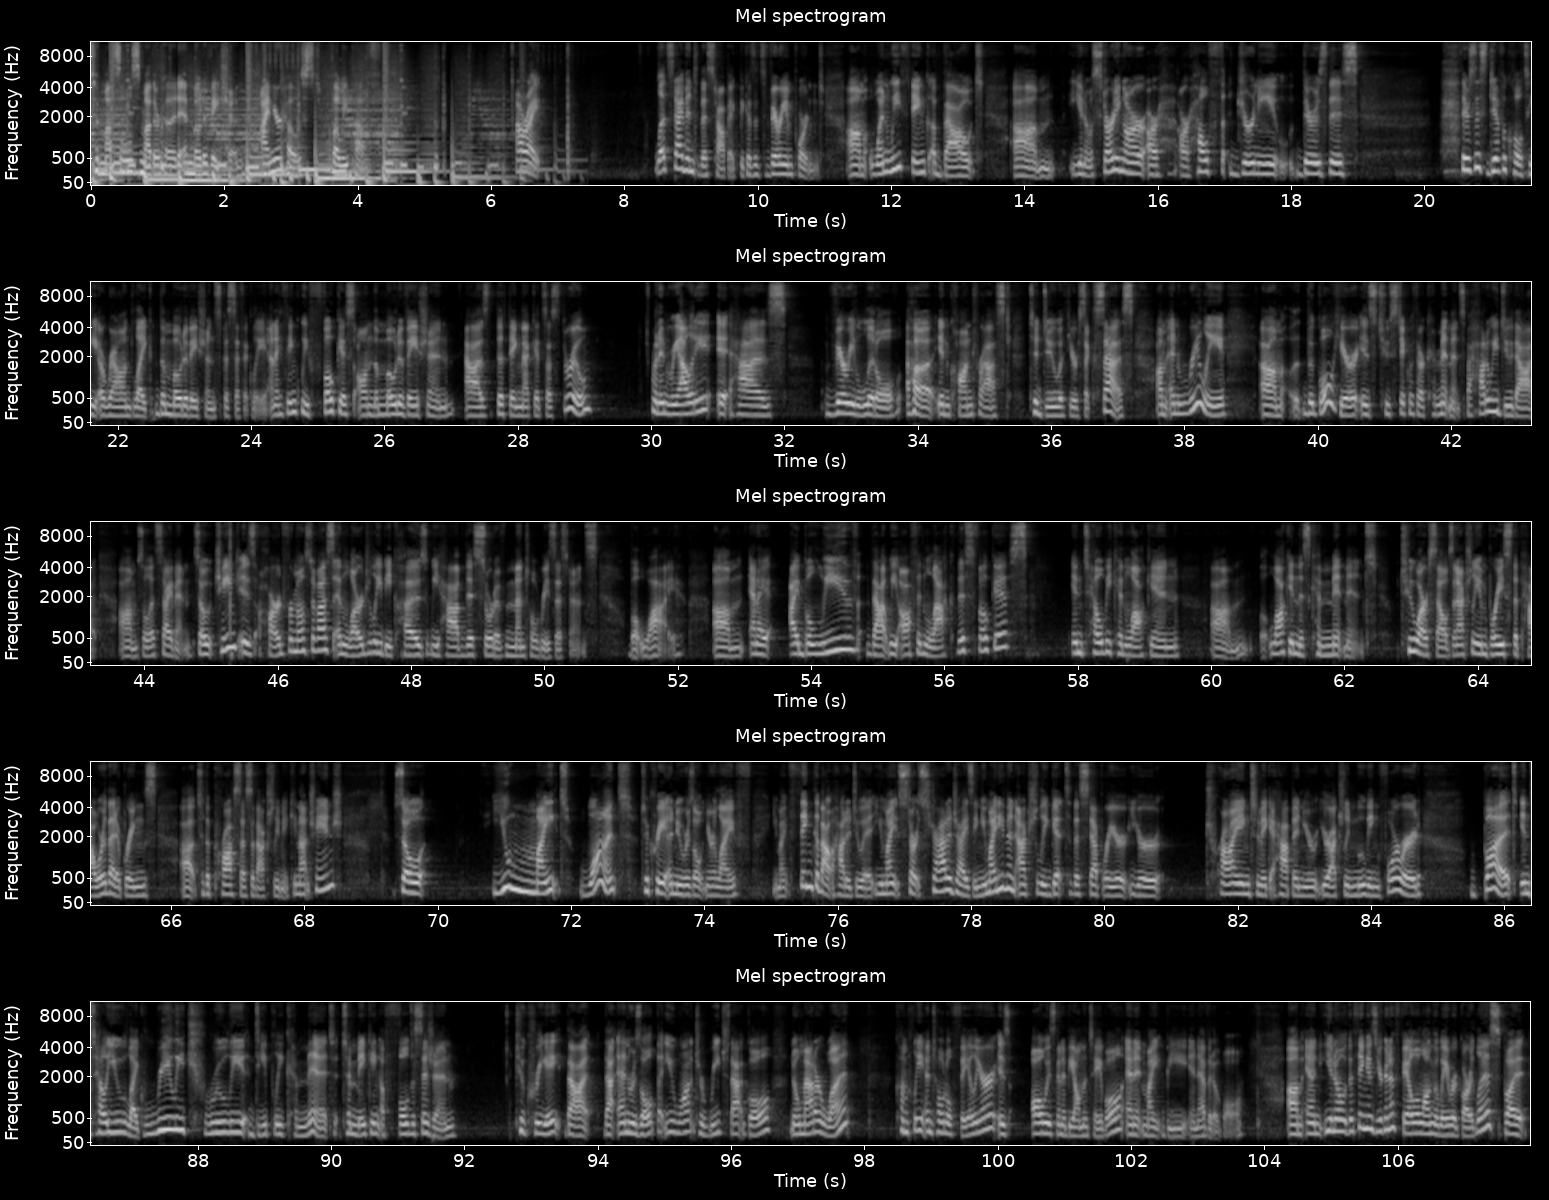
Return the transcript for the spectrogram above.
To Muscles, Motherhood, and Motivation. I'm your host, Chloe Puff. All right. Let's dive into this topic because it's very important. Um, when we think about um, you know starting our our our health journey there's this there's this difficulty around like the motivation specifically. And I think we focus on the motivation as the thing that gets us through, when in reality, it has very little uh, in contrast to do with your success. Um, and really, um, the goal here is to stick with our commitments. But how do we do that? Um, so let's dive in. So, change is hard for most of us, and largely because we have this sort of mental resistance. But why? Um, and I, I believe that we often lack this focus until we can lock in, um, lock in this commitment to ourselves and actually embrace the power that it brings uh, to the process of actually making that change. So you might want to create a new result in your life. You might think about how to do it. You might start strategizing. You might even actually get to the step where you're you're trying to make it happen. You're you're actually moving forward. But until you like really truly deeply commit to making a full decision to create that that end result that you want to reach that goal no matter what, complete and total failure is always going to be on the table and it might be inevitable. Um, and, you know, the thing is, you're going to fail along the way regardless. But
